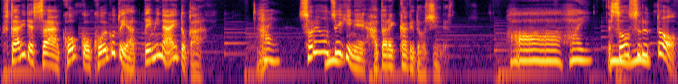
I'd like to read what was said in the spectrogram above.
二人でさ、こうこうこういうことやってみないとか、はい。それをぜひね、働きかけてほしいんです。はあ、はい。でそうすると、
